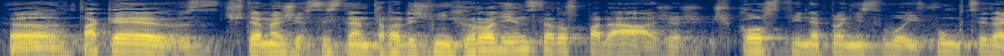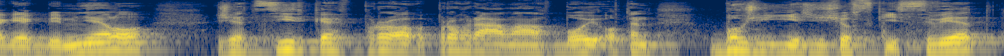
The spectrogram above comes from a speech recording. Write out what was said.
Eh, také čteme, že systém tradičních rodin se rozpadá, že školství neplní svoji funkci tak, jak by mělo, že církev pro, prohrává v boji o ten boží ježíšovský svět,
